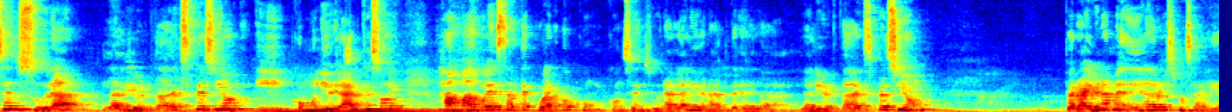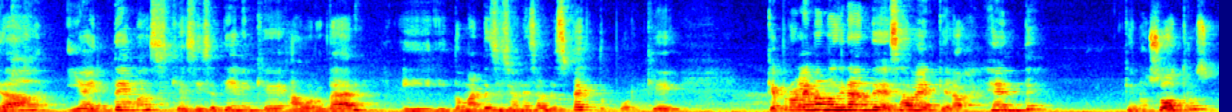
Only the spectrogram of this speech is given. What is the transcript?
censurar la libertad de expresión y como liberal que soy, jamás voy a estar de acuerdo con, con censurar la, liberal de, la, libertad de expresión, pero hay una medida de responsabilidad y hay temas que sí se tienen que abordar y, y tomar decisiones al respecto, porque qué problema más grande es saber que la gente, que nosotros,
